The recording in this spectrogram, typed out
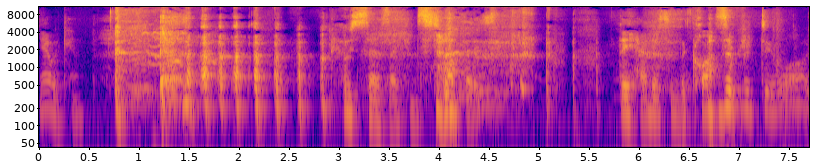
Yeah, we can. Who says I can stop us? They had us in the closet for too long.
